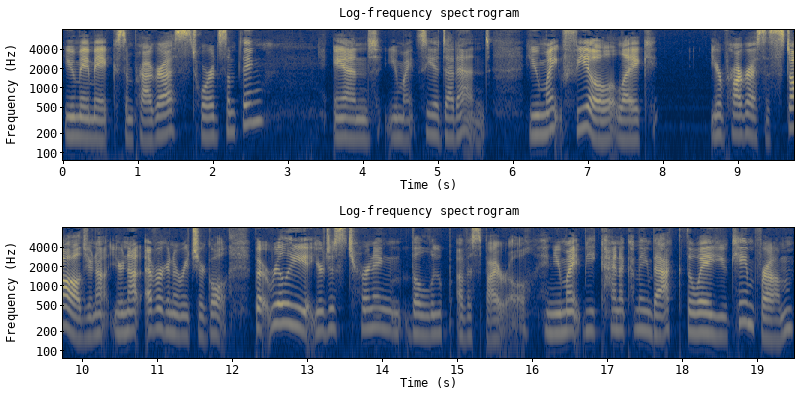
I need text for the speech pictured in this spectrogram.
you may make some progress towards something and you might see a dead end. You might feel like your progress is stalled. You're not you're not ever going to reach your goal. But really you're just turning the loop of a spiral. And you might be kind of coming back the way you came from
